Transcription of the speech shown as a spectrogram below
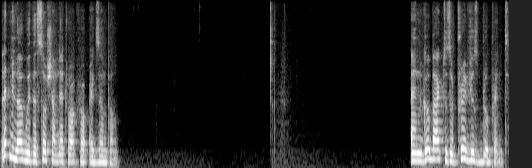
Let me log with the social network for example. And go back to the previous blueprint.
